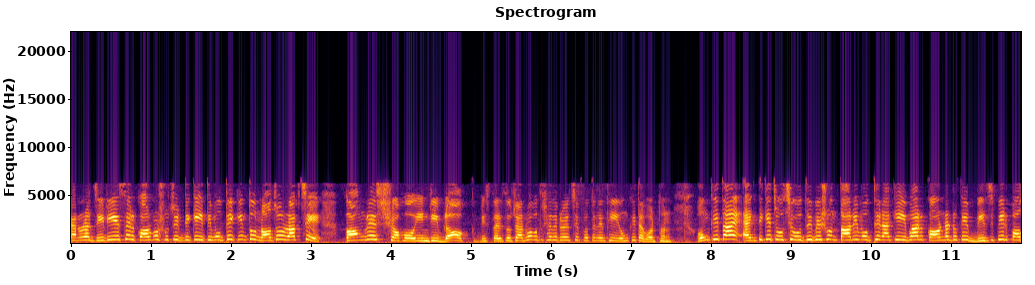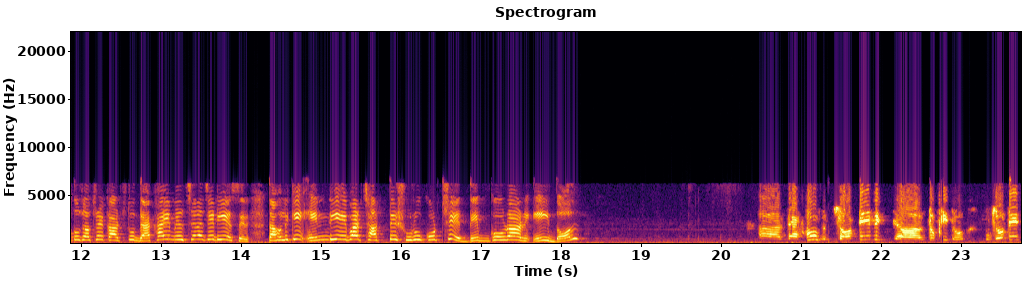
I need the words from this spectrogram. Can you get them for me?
কেননা জেডিএস এর কর্মসূচির দিকে ইতিমধ্যে কিন্তু নজর রাখছে কংগ্রেস সহ ইন্ডি ব্লক। বিস্তারিত জানব আমাদের সাথে রয়েছে প্রতিনিধি অঙ্কিতা বর্ধন। অঙ্কিতা, একদিকে চলছে অধিবেশন, তারই মধ্যে নাকি এবার কর্ণাটকে বিজেপির পদযাত্রায় কার্যত দেখাই মিলছে না জেডিএস এর। তাহলে কি এনডিএ এবার ছাড়তে শুরু করছে দেবগৌড়ার এই দল? দেখো, জোটের দুঃখিত, জোটের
